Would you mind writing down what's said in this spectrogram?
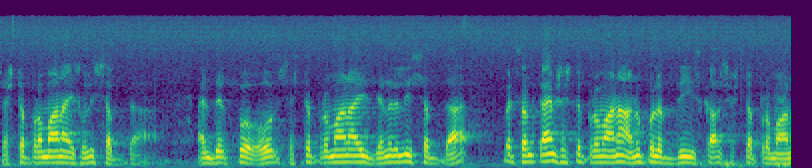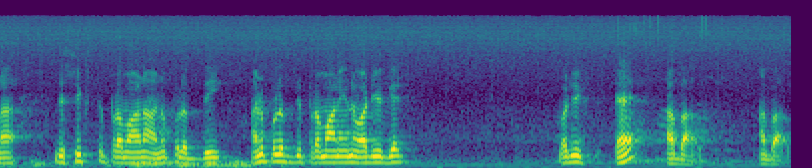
Shashta Pramana is only Shabda. And therefore, Shashta Pramana is generally Shabda, but sometimes Shashta Pramana, Anupalabdhi is called Shashta Pramana. The sixth Pramana, Anupalabdhi. Anupalabdhi Pramana, what do you get? What do you, eh? Abhav. Abhav.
